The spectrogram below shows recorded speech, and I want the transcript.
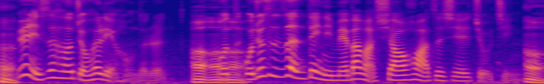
哦、因为你是喝酒会脸红的人，嗯嗯嗯我我就是认定你没办法消化这些酒精，嗯，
